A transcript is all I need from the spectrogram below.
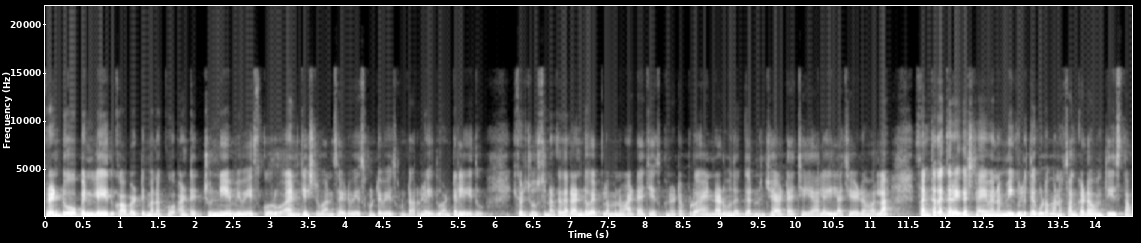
ఫ్రంట్ ఓపెన్ లేదు కాబట్టి మనకు అంటే చున్నీ ఏమీ వేసుకోరు. అండ్ జస్ట్ వన్ సైడ్ వేసుకుంటే వేసుకుంటారు. లేదు అంటే లేదు. ఇక్కడ చూస్తున్నారు కదా రెండు వైపులా మనం అటాచ్ చేసుకునేటప్పుడు అండ్ నడుము దగ్గర నుంచి అటాచ్ చేయాలి. ఇలా చేయడం వల్ల సంఖ దగ్గర ఎగస్ట్రా ఏమైనా మిగిలితే కూడా మనం సంఖ డౌన్ తీస్తాం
